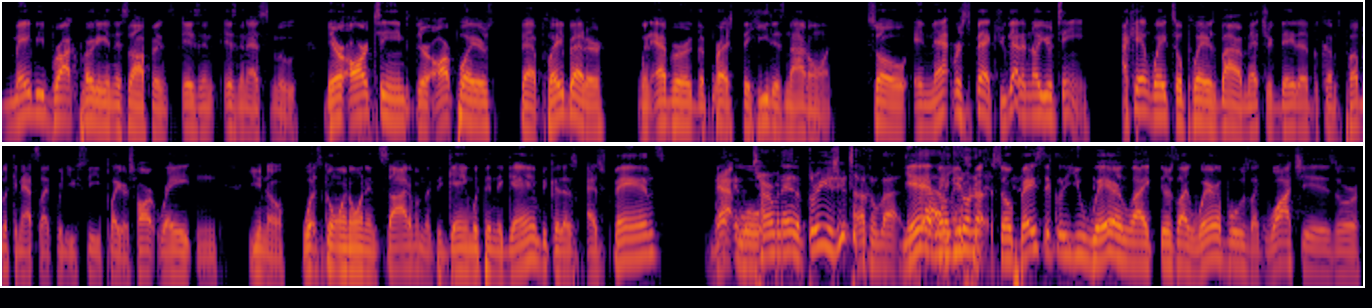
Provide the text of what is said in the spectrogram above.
maybe Brock Purdy in this offense isn't isn't as smooth. There are teams, there are players that play better whenever the press the heat is not on. So in that respect, you got to know your team. I can't wait till players' biometric data becomes public, and that's like when you see players' heart rate and you know what's going on inside of them, like the game within the game. Because as as fans, that will Terminator Three is you talking about? yeah, Wow, man, you don't know. So basically, you wear like there's like wearables, like watches or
